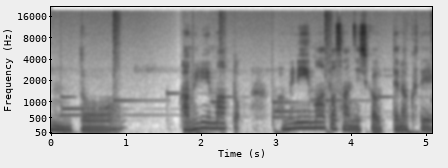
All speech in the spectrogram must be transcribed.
うんと、ファミリーマート。ファミリーマートさんにしか売ってなくて、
